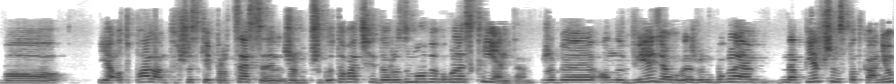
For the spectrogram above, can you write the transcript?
bo ja odpalam te wszystkie procesy, żeby przygotować się do rozmowy w ogóle z klientem, żeby on wiedział, żeby w ogóle na pierwszym spotkaniu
